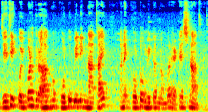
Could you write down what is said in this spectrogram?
જેથી કોઈપણ ગ્રાહકનું ખોટું બિલિંગ ના થાય અને ખોટો મીટર નંબર એટેચ ના થાય.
